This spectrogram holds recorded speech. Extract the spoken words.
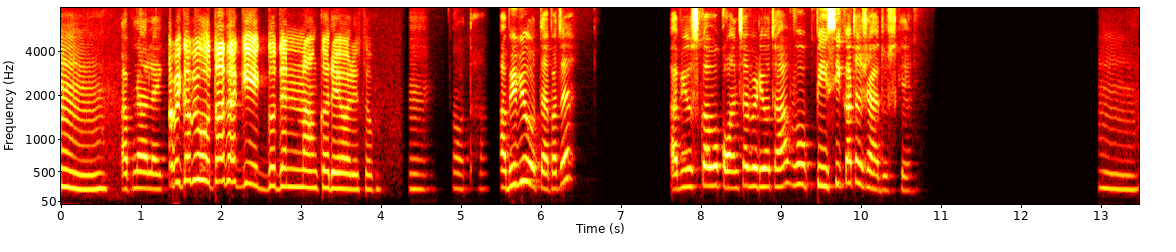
हम्म। अपना लाइक कभी कभी होता था कि एक दो दिन ना करे और ये सब। होता। अभी भी होता है पता है? अभी उसका वो कौन सा वीडियो था? वो पीसी का था शायद उसके। हम्म।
